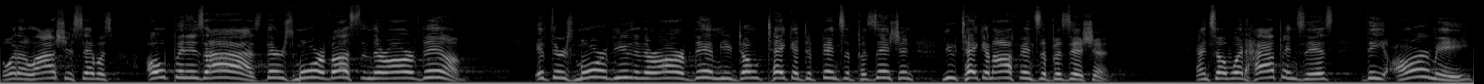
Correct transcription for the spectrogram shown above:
What Elisha said was, Open his eyes. There's more of us than there are of them. If there's more of you than there are of them, you don't take a defensive position, you take an offensive position. And so what happens is the army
